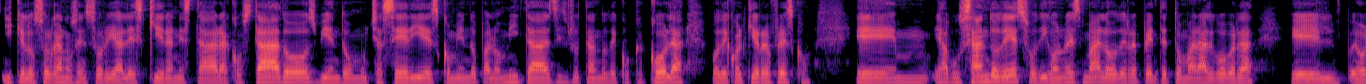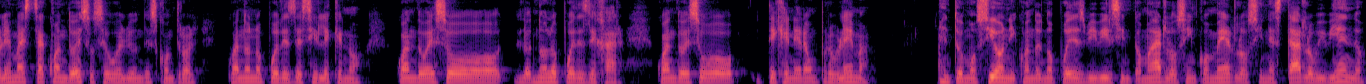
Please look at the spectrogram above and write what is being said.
y que los órganos sensoriales quieran estar acostados, viendo muchas series, comiendo palomitas, disfrutando de Coca-Cola o de cualquier refresco. Em, abusando de eso, digo, no es malo de repente tomar algo, ¿verdad? El problema está cuando eso se vuelve un descontrol cuando no puedes decirle que no, cuando eso no lo puedes dejar, cuando eso te genera un problema en tu emoción y cuando no puedes vivir sin tomarlo, sin comerlo, sin estarlo viviendo.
